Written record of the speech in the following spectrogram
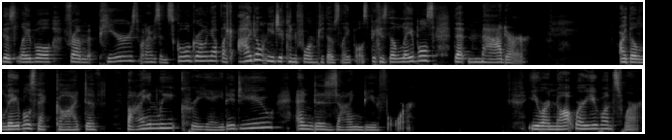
this label from peers when I was in school growing up. Like, I don't need to conform to those labels because the labels that matter are the labels that God divinely created you and designed you for. You are not where you once were.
